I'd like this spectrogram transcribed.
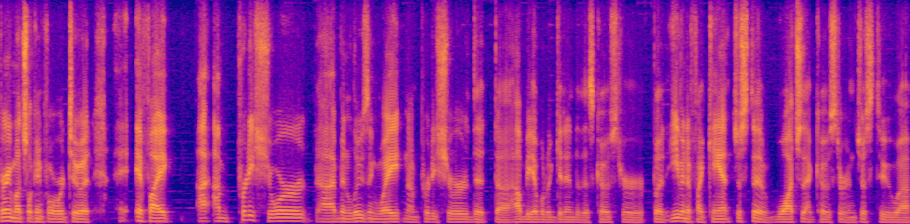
very much looking forward to it. If I I, am pretty sure I've been losing weight, and I'm pretty sure that uh, I'll be able to get into this coaster. But even if I can't, just to watch that coaster and just to uh,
